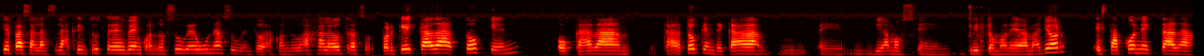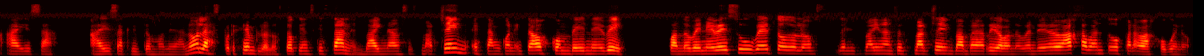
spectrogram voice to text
¿Qué pasa? Las, las cripto ustedes ven, cuando sube una, suben todas, cuando baja la otra, porque cada token o cada, cada token de cada, mm, eh, digamos, eh, criptomoneda mayor está conectada a esa, a esa criptomoneda, ¿no? Las, por ejemplo, los tokens que están en Binance Smart Chain están conectados con BNB, cuando BNB sube, todos los Binance Smart Chain van para arriba, cuando BNB baja, van todos para abajo. Bueno,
